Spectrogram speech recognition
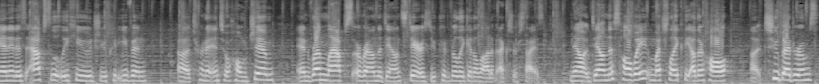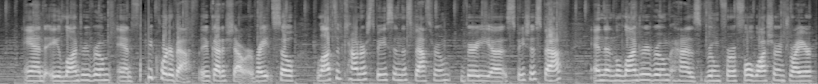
And it is absolutely huge. You could even uh, turn it into a home gym and run laps around the downstairs, you could really get a lot of exercise. Now down this hallway, much like the other hall, uh, two bedrooms and a laundry room and three quarter bath. They've got a shower, right? So lots of counter space in this bathroom, very uh, spacious bath. And then the laundry room has room for a full washer and dryer,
